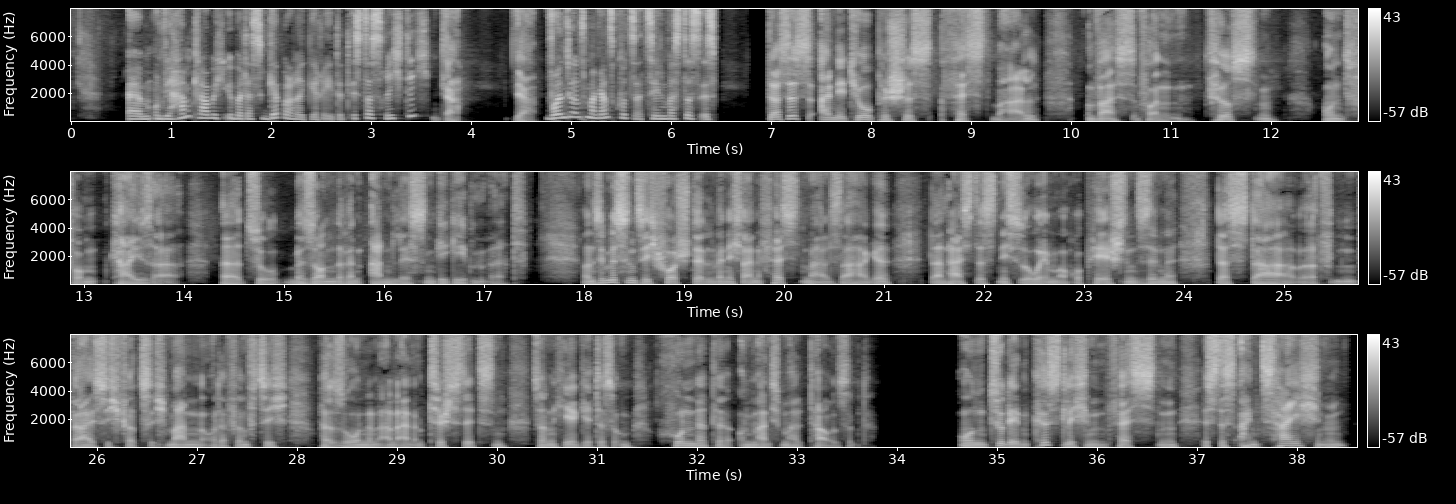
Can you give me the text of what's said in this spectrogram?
Ähm, und wir haben, glaube ich, über das Gebbere geredet. Ist das richtig? Ja, ja. Wollen Sie uns mal ganz kurz erzählen, was das ist? Das ist ein äthiopisches Festmahl, was von Fürsten und vom Kaiser äh, zu besonderen Anlässen gegeben wird. Und Sie müssen sich vorstellen, wenn ich eine Festmahl sage, dann heißt es nicht so im europäischen Sinne, dass da 30, äh, 40 Mann oder 50 Personen an einem Tisch sitzen, sondern hier geht es um Hunderte und manchmal Tausende. Und zu den christlichen Festen ist es ein Zeichen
